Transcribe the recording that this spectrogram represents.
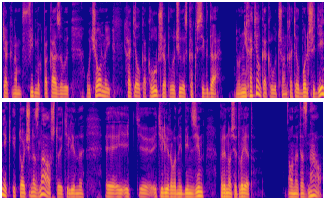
как нам в фильмах показывают, ученый хотел как лучше, а получилось как всегда. Он не хотел как лучше, он хотел больше денег и точно знал, что этилин, э, э, этилированный бензин приносит вред. Он это знал.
